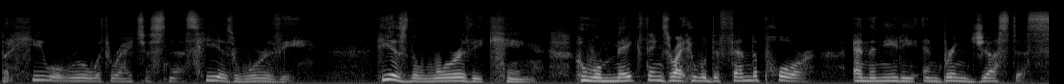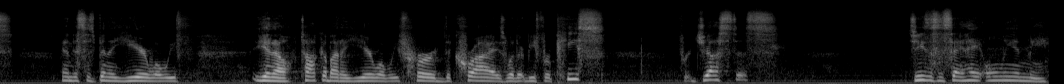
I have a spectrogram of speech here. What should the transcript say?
but he will rule with righteousness. He is worthy. He is the worthy king who will make things right, who will defend the poor and the needy and bring justice and this has been a year where we've, you know, talk about a year where we've heard the cries, whether it be for peace, for justice. Jesus is saying, hey, only in me,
